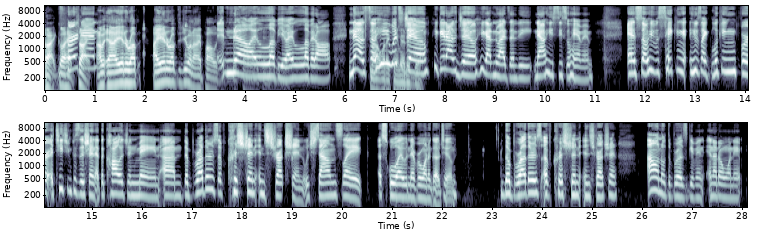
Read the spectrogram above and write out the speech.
All right, go ahead. Ferdinand- Sorry, I, I interrupt. I interrupted you, and I apologize. No, I love you. I love it all. No, so Not he went to to jail. He get out of jail. He got a new identity. Now he's Cecil Hammond. And so he was taking, he was like looking for a teaching position at the college in Maine, um, the Brothers of Christian Instruction, which sounds like a school I would never want to go to. The Brothers of Christian Instruction. I don't know what the brothers giving, and I don't want it.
